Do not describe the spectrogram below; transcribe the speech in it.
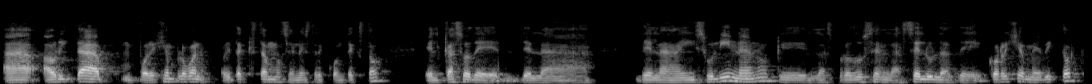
ahorita, por ejemplo, bueno, ahorita que estamos en este contexto, el caso de, la, de la insulina, ¿no? Que las producen las células de, corrígeme, Víctor,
